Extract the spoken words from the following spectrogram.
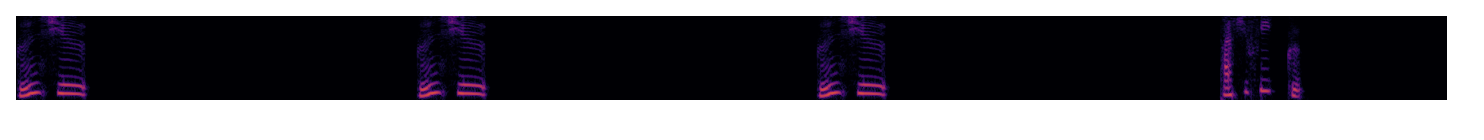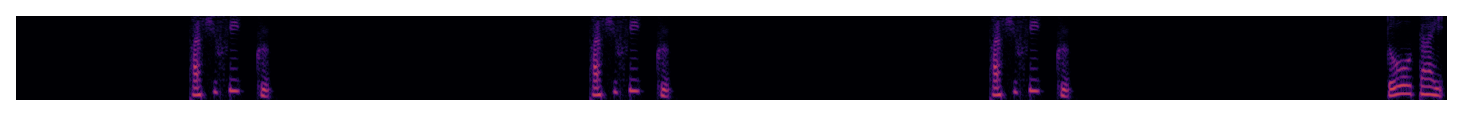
群衆。群衆。群衆。パシフィックパシフィックパシフィックパシフィック胴体。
